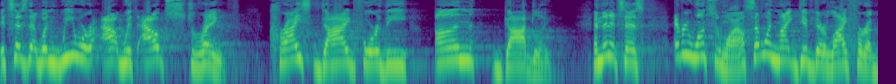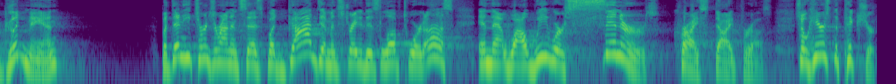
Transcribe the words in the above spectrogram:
It says that when we were out without strength, Christ died for the ungodly. And then it says, every once in a while, someone might give their life for a good man, but then he turns around and says, but God demonstrated his love toward us in that while we were sinners, Christ died for us. So here's the picture.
